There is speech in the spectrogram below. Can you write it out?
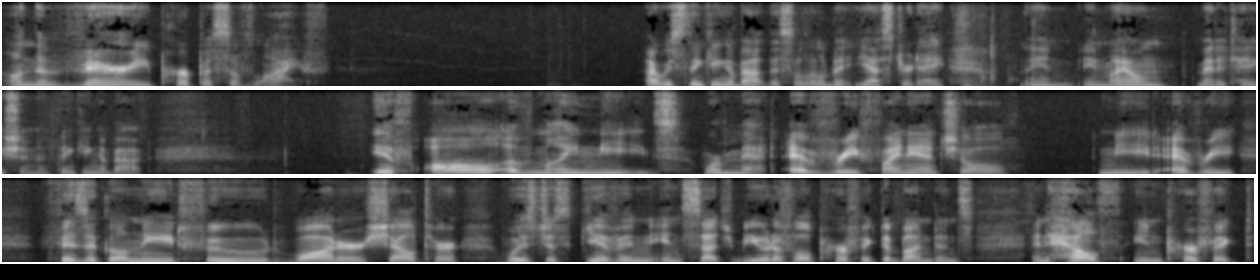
on the very purpose of life. I was thinking about this a little bit yesterday in in my own meditation and thinking about if all of my needs were met, every financial need, every physical need, food, water, shelter, was just given in such beautiful, perfect abundance, and health in perfect,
